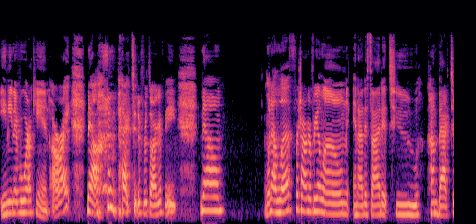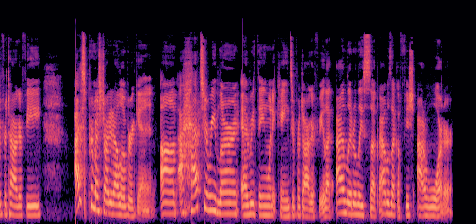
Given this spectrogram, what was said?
any and everywhere I can. All right. Now back to the photography. Now, when I left photography alone and I decided to come back to photography, I pretty much started all over again. Um, I had to relearn everything when it came to photography. Like I literally sucked. I was like a fish out of water.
